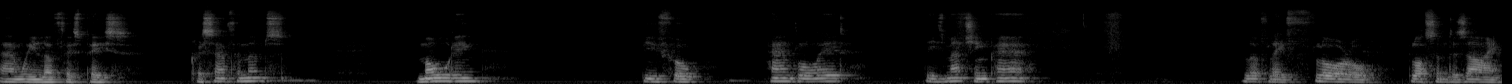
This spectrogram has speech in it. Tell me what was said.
And we love this piece. Chrysanthemums, moulding, beautiful handle lid, these matching pair, lovely floral blossom design.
